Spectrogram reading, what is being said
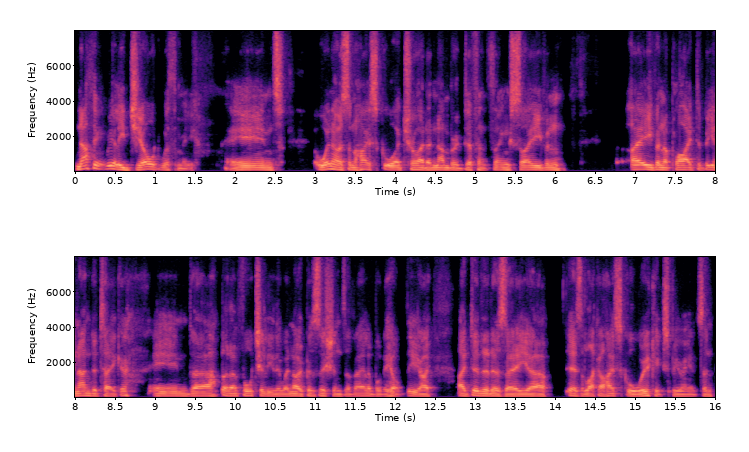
nothing really gelled with me. And when I was in high school, I tried a number of different things. So I even I even applied to be an undertaker, and uh, but unfortunately there were no positions available to help there. I, I did it as a uh, as like a high school work experience, and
